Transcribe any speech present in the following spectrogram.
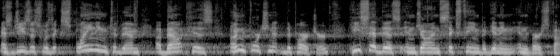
as Jesus was explaining to them about his unfortunate departure, he said this in John 16, beginning in verse 5.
